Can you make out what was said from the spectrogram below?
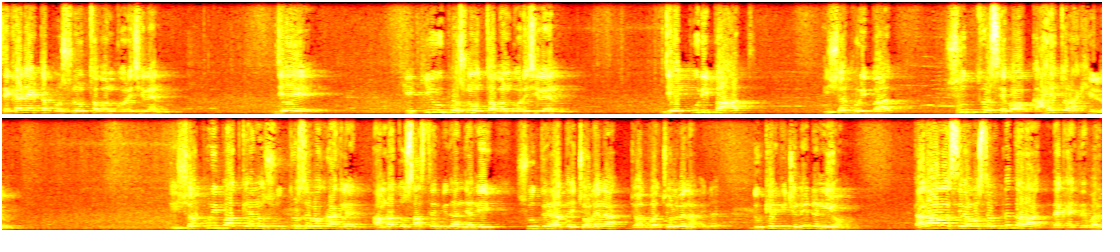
সেখানে একটা প্রশ্ন উত্থাপন করেছিলেন যে, কি প্রশ্ন উত্থাপন করেছিলেন? যে পুরীপাত, ঈশ্বর পুরীপাত, সূত্র সেবক কাহে তো রাখিল? ঈশ্বর পুরীপাত কেন সূত্র সেবক রাখলেন? আমরা তো স্বাস্থ্যের বিধান জানি, সূত্রের হাতে চলে না, জল ফল চলবে না, এটা দুঃখের কিছু নেই, এটা নিয়ম। তারা আবার সে অবস্থা উঠলে তারা দেখা যেতে পারে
